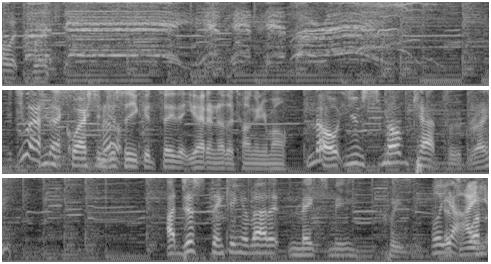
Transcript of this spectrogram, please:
Swallow it quick. Did you ask You that question smell- just so you could say that you had another tongue in your mouth? No, you've smelled cat food, right? Uh, just thinking about it makes me queasy. Well, yeah, It's I-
